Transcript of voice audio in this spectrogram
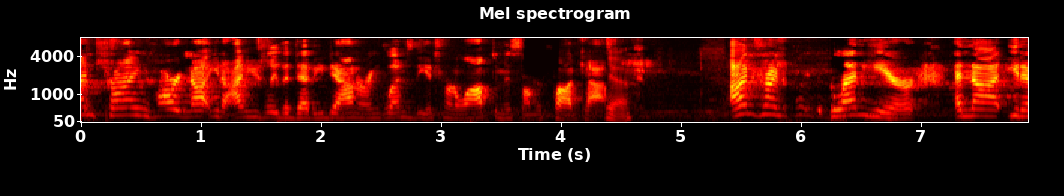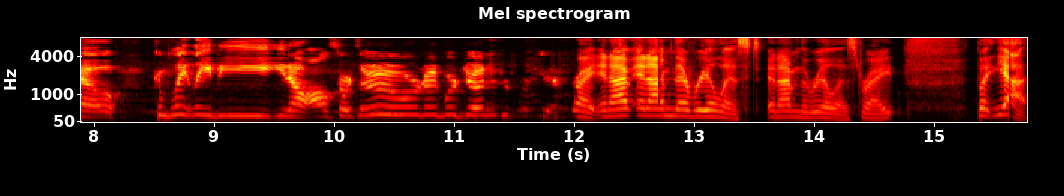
I'm trying hard not, you know, I'm usually the Debbie Downer and Glenn's the eternal optimist on this podcast. Yeah. I'm trying to play the Glenn here and not, you know, completely be, you know, all sorts of, oh, we're, we're judging, you know. Right. And I'm and I'm the realist. And I'm the realist, right? But yeah,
